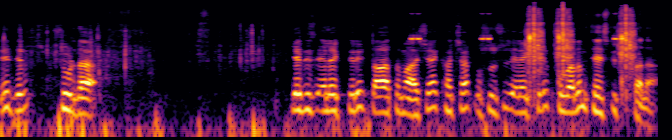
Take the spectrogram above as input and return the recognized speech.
nedir? Şurada Gediz Elektrik Dağıtım AŞ kaçak usulsüz elektrik kullanım tespit tutanağı.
